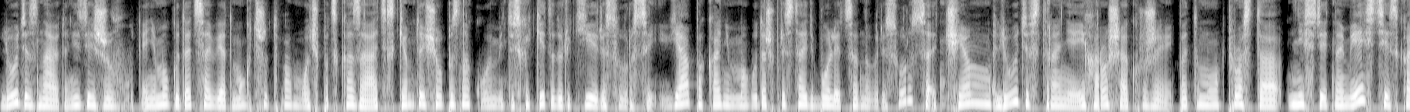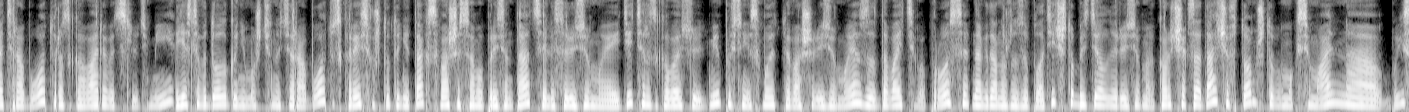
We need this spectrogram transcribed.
Люди знают, они здесь живут. Они могут дать совет, могут что-то помочь, подсказать, с кем-то еще познакомить, то есть какие-то другие ресурсы. Я пока не могу даже представить более ценного ресурса, чем люди в стране и хорошее окружение. Поэтому просто не сидеть на месте, искать работу, разговаривать с людьми. Если вы долго не можете найти работу, скорее всего, что-то не так с вашей самопрезентацией или с резюме. Идите разговаривать с людьми, пусть они смотрят ваше резюме, задавайте вопросы. Иногда нужно заплатить, чтобы сделали резюме. Короче, задача в том, чтобы максимально быстро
